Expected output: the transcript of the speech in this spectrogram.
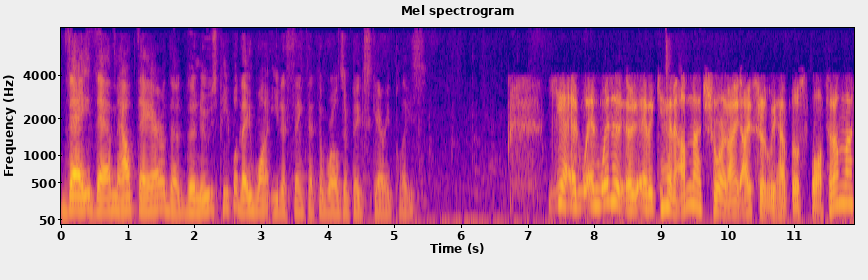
they them out there the the news people they want you to think that the world's a big scary place Yeah, and and when and again, I'm not sure, and I, I certainly have those thoughts, and I'm not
